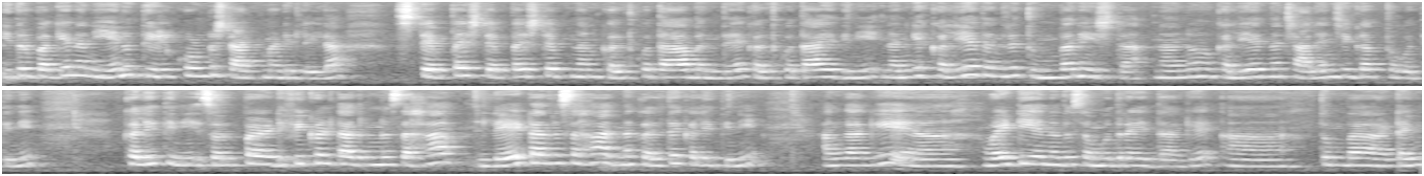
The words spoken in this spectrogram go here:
ಇದ್ರ ಬಗ್ಗೆ ನಾನು ಏನು ತಿಳ್ಕೊಂಡು ಸ್ಟಾರ್ಟ್ ಮಾಡಿರಲಿಲ್ಲ. Step by step by step ನಾನು ಕಲ್ತ್ಕೊತಾ ಬಂದೆ, ಕಲ್ತ್ಕೋತಾ ಇದ್ದೀನಿ. ನನಗೆ ಕಲಿಯೋದಂದರೆ ತುಂಬಾ ಇಷ್ಟ. ನಾನು ಕಲಿಯೋದನ್ನ ಚಾಲೆಂಜಿಗಾಗಿ ತೊಗೋತೀನಿ. ಕಲಿತೀನಿ. ಸ್ವಲ್ಪ ಡಿಫಿಕಲ್ಟ್ ಆದ್ರೂ ಸಹ ಲೇಟ್ ಆದರೂ ಸಹ ಅದನ್ನ ಕಲಿತೆ ಕಲಿತೀನಿ. ಹಂಗಾಗಿ ವೈ ಟಿ ಅನ್ನೋದು ಸಮುದ್ರ ಇದ್ದಾಗೆ ತುಂಬ ಟೈಮ್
